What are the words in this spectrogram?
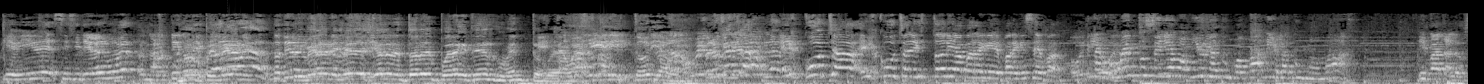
que vive. Sí, sí, tiene argumento. No, tiene No, historia, weón, no tiene primer argumento. anime de Canon en toda la temporada que tiene argumento, Esta weón. weá tiene historia, weón. Pero cacha, escucha, escucha la historia para que, para que sepa. Oye, El argumento se llama Viola a tu papá, viola a tu mamá. Y mátalos.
